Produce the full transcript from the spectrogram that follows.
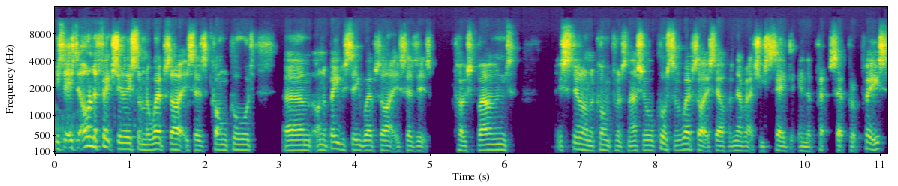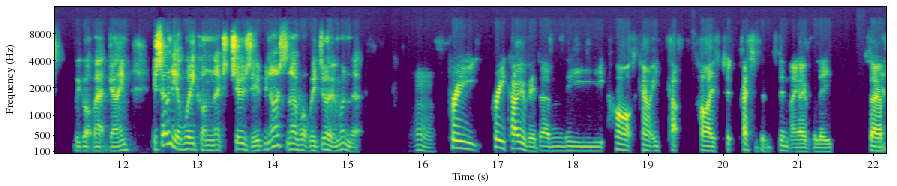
It's, it's on the fixture list on the website, it says Concord. Um, on the BBC website, it says it's postponed. It's still on the Conference National. Of course, the website itself has never actually said in the pre- separate piece we got that game. It's only a week on next Tuesday. It'd be nice to know what we're doing, wouldn't it? Mm. Pre pre COVID, um, the Herts County Cup ties took precedence, didn't they, over the league? So Yeah.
